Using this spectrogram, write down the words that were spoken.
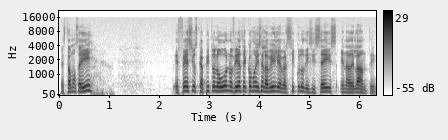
¿Estamos ahí? Efesios capítulo 1, fíjate cómo dice la Biblia, versículo 16 en adelante.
